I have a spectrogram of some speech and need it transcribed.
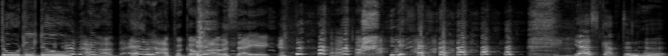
Doodle doo. I forgot what I was saying. Yes, Captain Hook.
